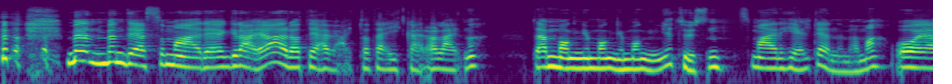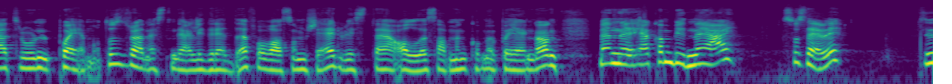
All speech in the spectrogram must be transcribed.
men, men det som er eh, greia, er at jeg veit at jeg ikke er aleine det er mange, mange mange tusen som er helt enig med meg. Og jeg tror på en måte så tror jeg nesten de er litt redde for hva som skjer hvis det alle sammen kommer på en gang. Men jeg kan begynne, jeg. Så ser vi. Du,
